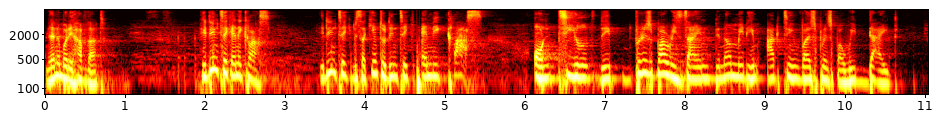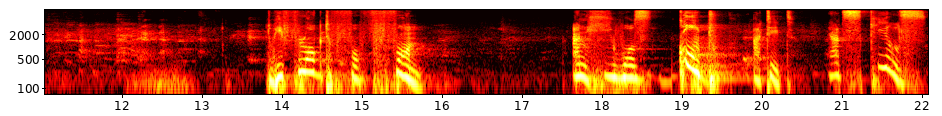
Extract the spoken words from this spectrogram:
Did anybody have that? He didn't take any class. He didn't take, Mr. Kimto didn't take any class until the principal resigned. They now made him acting vice principal. We died. So he flogged for fun. And he was good at it. He had skills.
